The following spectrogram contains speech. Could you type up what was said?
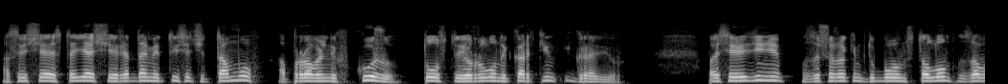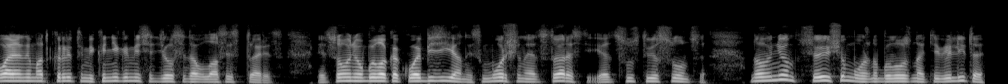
освещая стоящие рядами тысячи томов, оправленных в кожу, толстые рулоны картин и гравюр. Посередине, за широким дубовым столом, заваленным открытыми книгами, сидел седовласый старец. Лицо у него было как у обезьяны, сморщенное от старости и отсутствия солнца, но в нем все еще можно было узнать Эвелита,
